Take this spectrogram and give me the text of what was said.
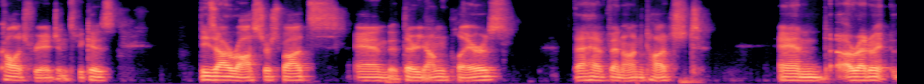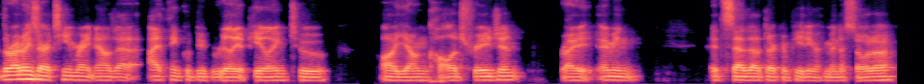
college free agents because these are roster spots and they're young players that have been untouched. And a Red Wing, the Red Wings are a team right now that I think would be really appealing to a young college free agent, right? I mean, it's said that they're competing with Minnesota.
